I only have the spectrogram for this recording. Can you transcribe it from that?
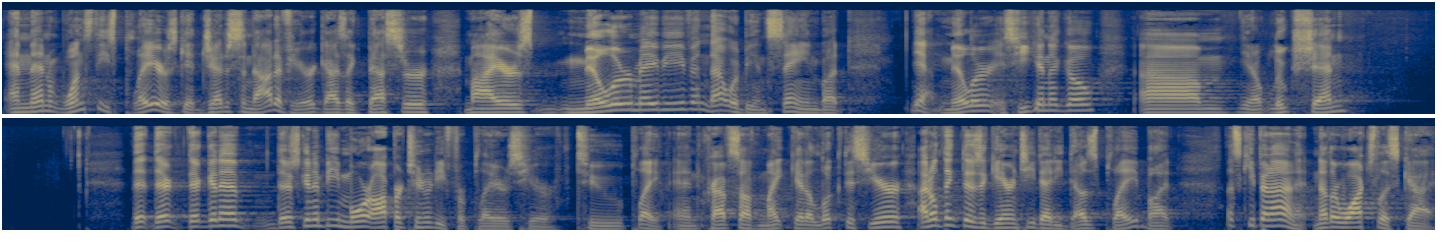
And then once these players get jettisoned out of here, guys like Boeser, Myers, Miller, maybe even, that would be insane. But yeah, Miller, is he going to go? Um, you know, Luke Schenn. They're, they're gonna there's gonna be more opportunity for players here to play, and Kravtsov might get a look this year. I don't think there's a guarantee that he does play, but let's keep an eye on it. Another watch list guy.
